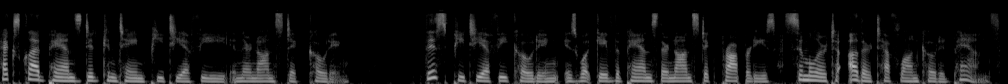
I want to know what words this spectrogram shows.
Hexclad pans did contain PTFE in their nonstick coating. This PTFE coating is what gave the pans their nonstick properties similar to other Teflon coated pans.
